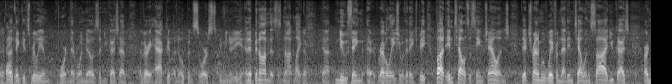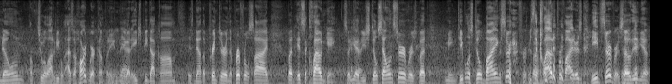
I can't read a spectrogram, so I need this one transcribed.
Yeah. I think it's really important. Everyone knows that you guys have a very active and open source community, and have been on this. It's not like yeah. uh, new thing, uh, revelation within HP. But Intel is the same challenge. They're trying to move away from that Intel inside. You guys are known to a lot of people as a hardware company. Yeah. You got HP.com is now the printer and the peripheral side, but it's a cloud game. So That's yeah, right you're still selling servers, but I mean, people are still buying servers. the cloud providers need servers, so they, you know,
